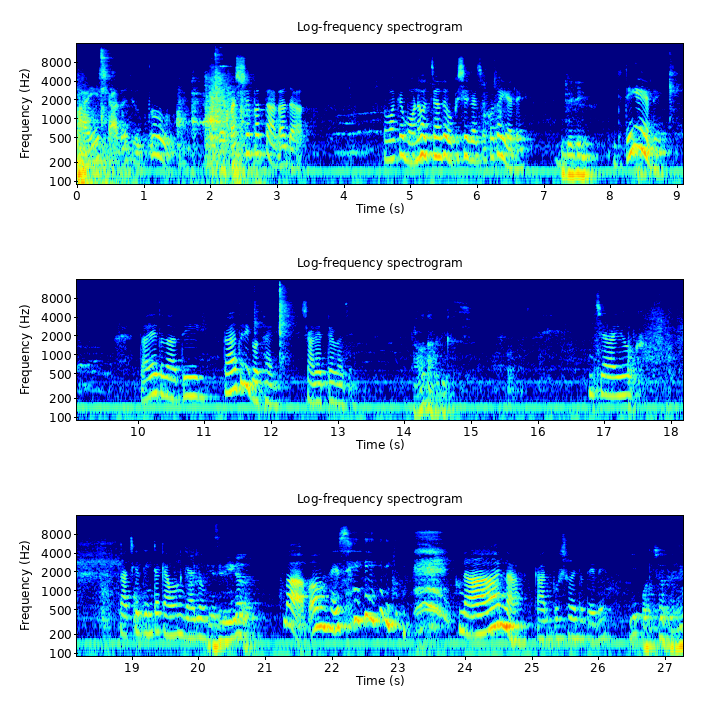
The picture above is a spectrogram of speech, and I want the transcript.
পায়ে সাদা জুতো ব্যাপার স্যাপার তো আলাদা। তোমাকে মনে হচ্ছে না তো অফিসে গেছে কোথায় গেলে? ডেটিং ডেটিংয়ে গেলে? তাই তো তাড়াতাড়ি তাড়াতাড়ি কোথায়? সাড়ে আটটা বাজে। তাও তাড়াতাড়ি যাই হোক আজকের দিনটা কেমন গেল? বাবা এসি। না না কাল পরশু হয়তো দেবে। কি করছ তুমি?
